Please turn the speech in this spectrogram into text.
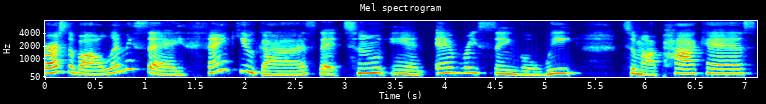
First of all, let me say thank you guys that tune in every single week to my podcast.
